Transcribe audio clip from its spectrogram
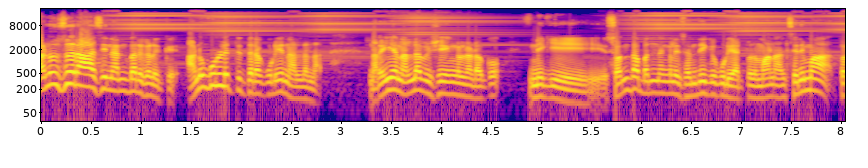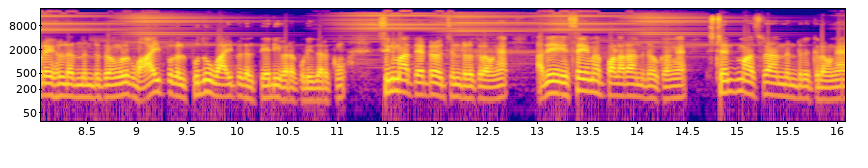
தனுசு ராசி நண்பர்களுக்கு அனுகூலத்தை தரக்கூடிய நல்ல நாள். நிறைய நல்ல விஷயங்கள் நடக்கும். இன்னைக்கு சொந்த பந்தங்களை சந்திக்கக்கூடிய அற்புதமானால் சினிமா துறைகளில் இருந்துருக்கிறவங்களுக்கு வாய்ப்புகள் புது வாய்ப்புகள் தேடி வரக்கூடியதாக இருக்கும். சினிமா தேட்டர் வச்சுட்டு இருக்கிறவங்க அதே இசையமைப்பாளராக இருந்துட்டு இருக்காங்க ஸ்டென்ட் மாஸ்டராக இருந்துட்டு இருக்கிறவங்க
